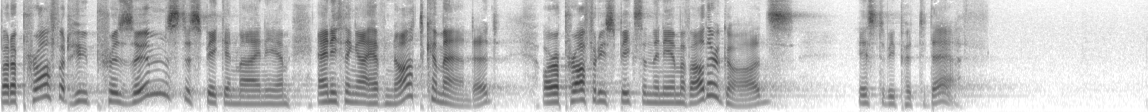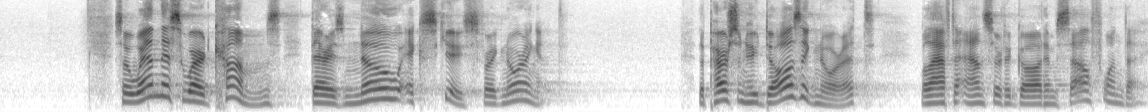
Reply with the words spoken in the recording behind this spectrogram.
But a prophet who presumes to speak in my name anything I have not commanded, or a prophet who speaks in the name of other gods, is to be put to death. So when this word comes, there is no excuse for ignoring it. The person who does ignore it will have to answer to God Himself one day.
